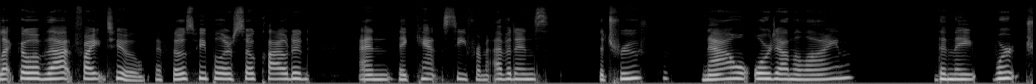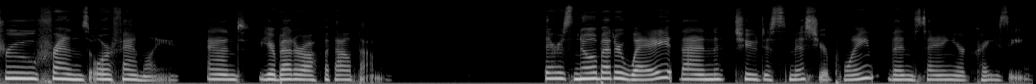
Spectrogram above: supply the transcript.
let go of that fight too. If those people are so clouded and they can't see from evidence the truth now or down the line, then they weren't true friends or family, and you're better off without them. There is no better way than to dismiss your point than saying you're crazy.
